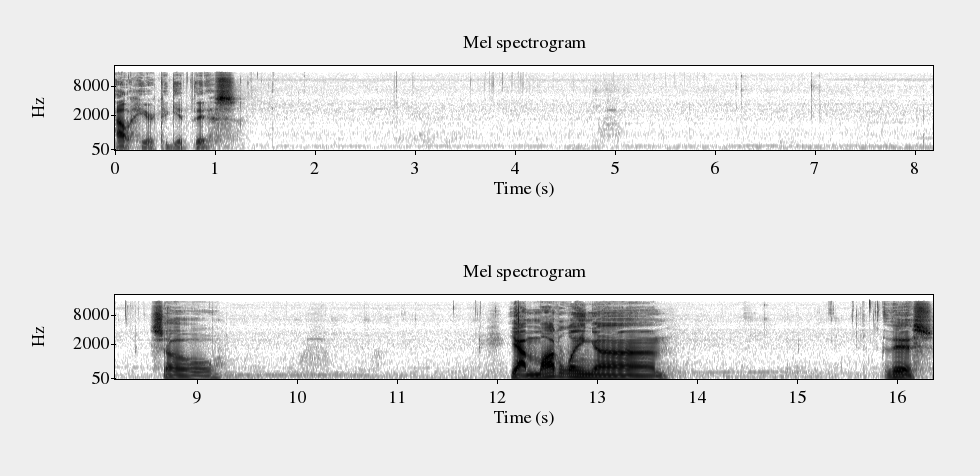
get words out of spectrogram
out here to get this. So, yeah, modeling um, this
